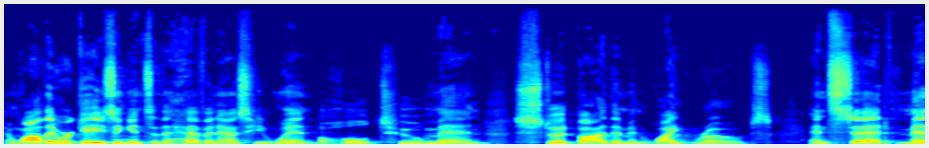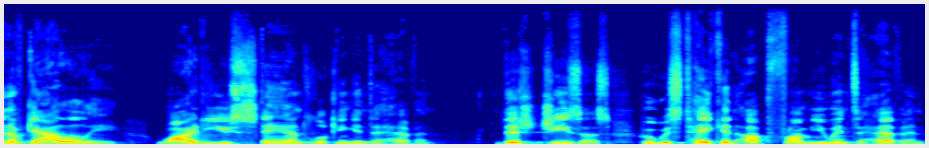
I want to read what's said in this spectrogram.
And while they were gazing into the heaven as he went, behold, two men stood by them in white robes and said, Men of Galilee, why do you stand looking into heaven? This Jesus, who was taken up from you into heaven,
